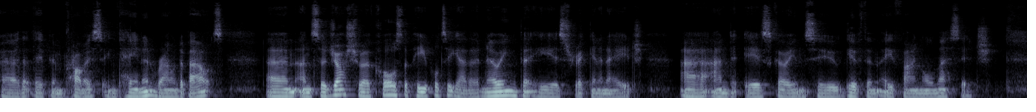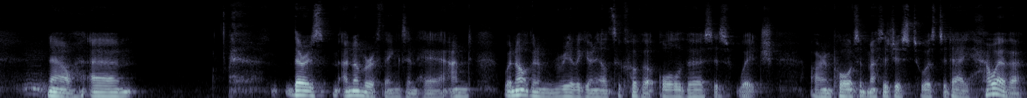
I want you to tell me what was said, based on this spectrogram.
uh, that they've been promised in Canaan roundabout. Um, and so Joshua calls the people together, knowing that he is stricken in age, uh, and is going to give them a final message. Now, um, there is a number of things in here, and we're not going to really going to be able to cover all the verses which are important messages to us today. However,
